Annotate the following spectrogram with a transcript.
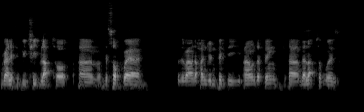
relatively cheap laptop. Um, the software was around 150 pounds, I think. Um, the laptop was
